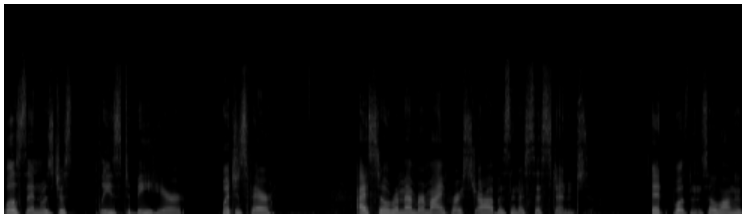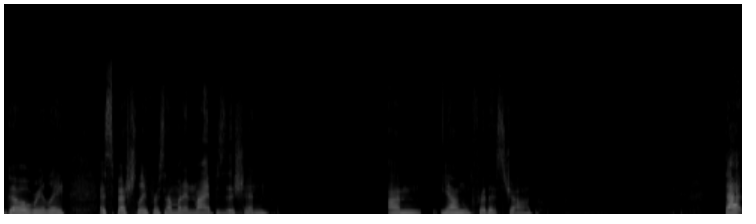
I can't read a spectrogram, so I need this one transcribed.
Wilson was just pleased to be here, which is fair. I still remember my first job as an assistant. It wasn't so long ago, really, especially for someone in my position. I'm young for this job. That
